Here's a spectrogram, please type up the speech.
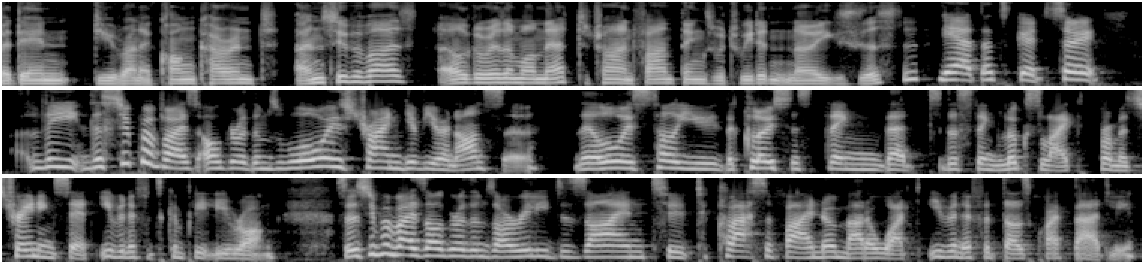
But then do you run a concurrent, unsupervised algorithm on that to try and find things which we didn't know existed? Yeah, that's good. So the the supervised algorithms will always try and give you an answer. They'll always tell you the closest thing that this thing looks like from its training set, even if it's completely wrong. So supervised algorithms are really designed to, to classify no matter what, even if it does quite badly.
